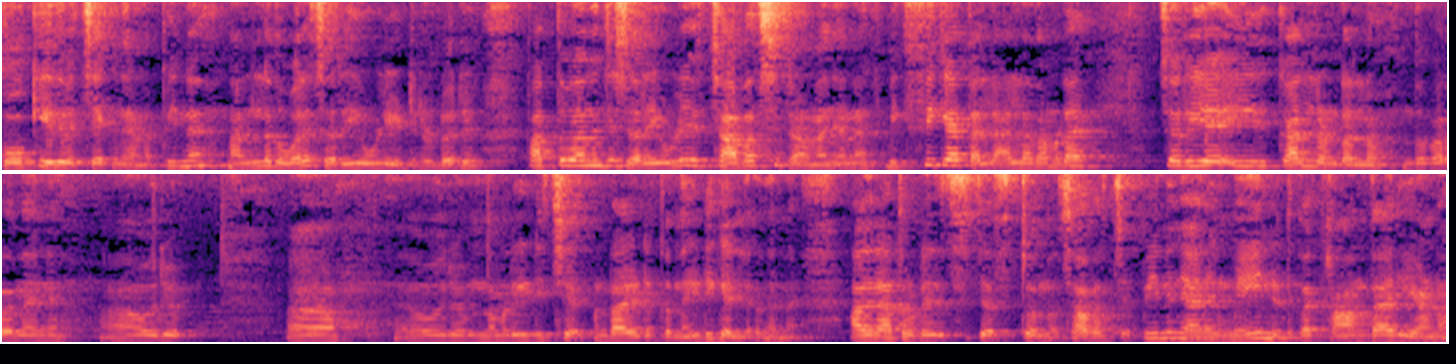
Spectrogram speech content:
സോക്ക് ചെയ്ത് വെച്ചേക്കുന്നതാണ്. പിന്നെ നല്ലതുപോലെ ചെറിയ ഉള്ളി ഇട്ടിട്ടുണ്ട്. ഒരു പത്ത് പതിനഞ്ച് ചെറിയ ഉള്ളി ചതച്ചിട്ടാണ്. ഞാൻ മിക്സിക്കകത്തല്ല അല്ല നമ്മുടെ ചെറിയ ഈ കല്ലുണ്ടല്ലോ എന്താ പറയുന്നതിന്? ഒരു ഒരു നമ്മൾ ഇടിച്ച് ഉണ്ടായെടുക്കുന്ന ഇടികല്ല് തന്നെ അതിനകത്തോട്ട് ജസ്റ്റ് ഒന്ന് ചതച്ച്. പിന്നെ ഞാൻ മെയിൻ എടുത്ത കാന്താരിയാണ്.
